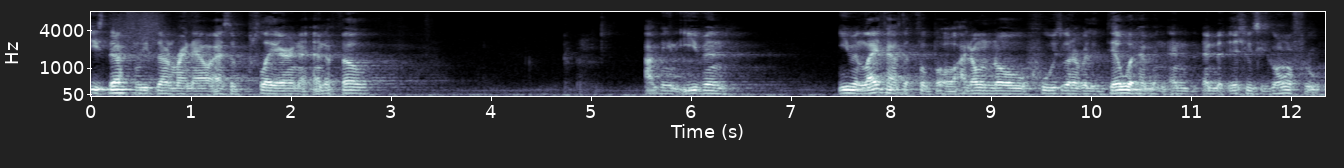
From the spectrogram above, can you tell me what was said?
He's definitely done right now as a player in the NFL. I mean, even even life after football, I don't know who's gonna really deal with him and, and, and the issues he's going through.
